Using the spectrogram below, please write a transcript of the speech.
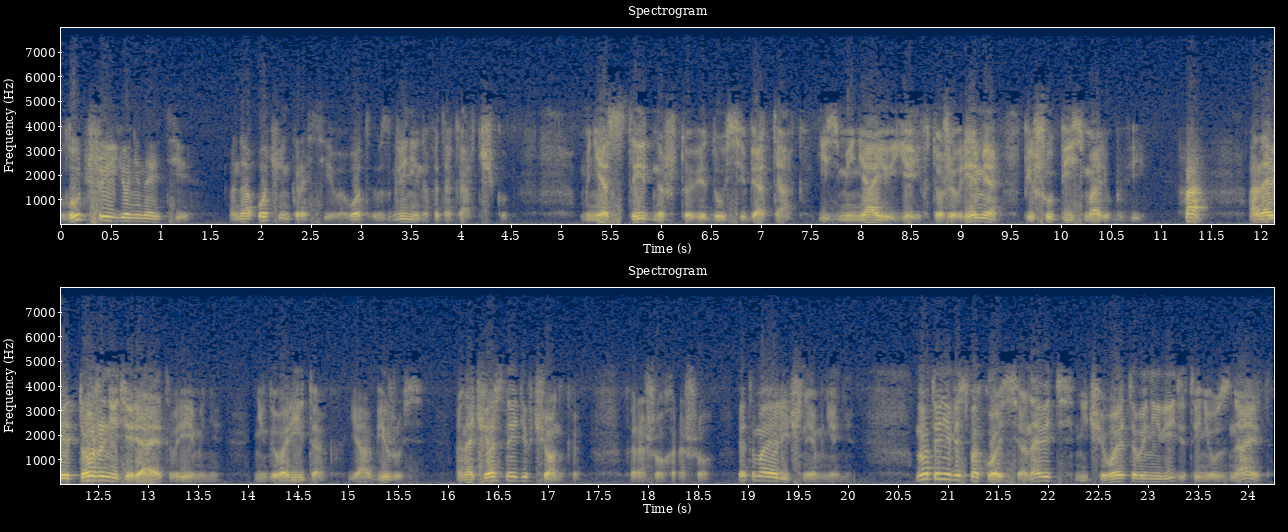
Лучше ее не найти. Она очень красива. Вот, взгляни на фотокарточку. Мне стыдно, что веду себя так. Изменяю ей, в то же время пишу письма о любви. Ха! Она ведь тоже не теряет времени. Не говори так, я обижусь. Она честная девчонка. Хорошо, хорошо. Это мое личное мнение. Но ты не беспокойся, она ведь ничего этого не видит и не узнает.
